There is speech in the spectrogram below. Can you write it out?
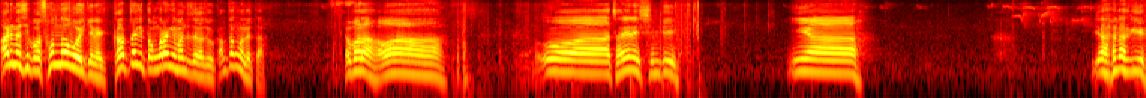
알이나 싶어 손 넣어 보이겠네. 갑자기 동그랗게 만들어가지고 깜짝 놀랐다. 여 봐라 와. 우와, 자연의 신비. 이야. 야, 나 그,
